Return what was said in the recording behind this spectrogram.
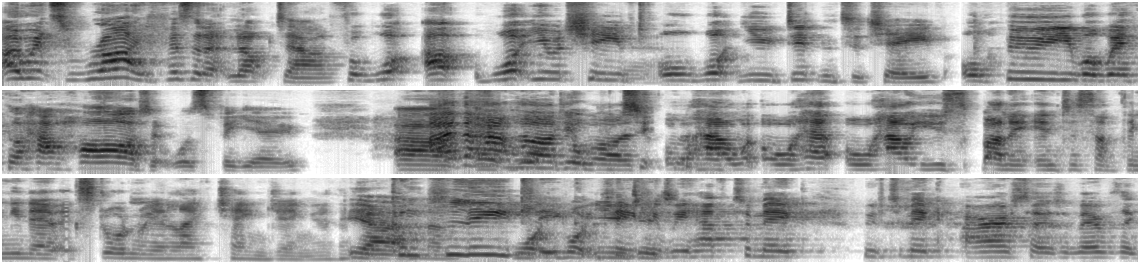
Oh, it's rife, isn't it? Lockdown for what uh, what you achieved or what you didn't achieve, or who you were with, or how hard it was for you. Uh, Either uh, how what hard it was, or how, or how, or how you spun it into something you know extraordinary and life changing. Yeah. completely, what- what you completely. did. We have to make we have to make art out of everything.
